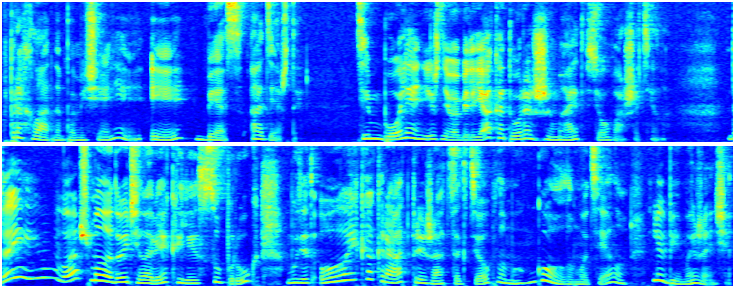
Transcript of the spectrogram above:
в прохладном помещении и без одежды. Тем более нижнего белья, которое сжимает все ваше тело. Да и ваш молодой человек или супруг будет ой как рад прижаться к теплому, голому телу любимой женщины.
